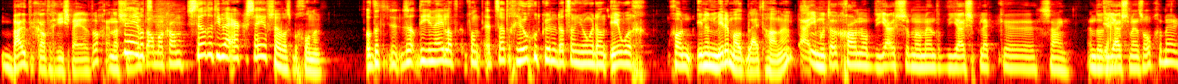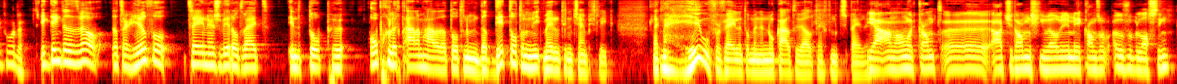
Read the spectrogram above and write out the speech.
buitencategorie speler, toch? En als je Nee, dit want allemaal kan... Stel dat hij bij RKC of zo was begonnen. Of dat, dat die in Nederland... Van, het zou toch heel goed kunnen dat zo'n jongen dan eeuwig gewoon in een middenmoot blijft hangen? Ja, je moet ook gewoon op de juiste moment op de juiste plek eh, zijn. En door de juiste mensen opgemerkt worden. Ik denk dat het wel... Dat er heel veel trainers wereldwijd in de top opgelucht ademhalen dat, Tottenham, dat dit Tottenham niet meedoet in de Champions League. Het lijkt me heel vervelend om in een knockout duel tegen te moeten spelen. Ja, aan de andere kant eh, had je dan misschien wel weer meer kans op overbelasting.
